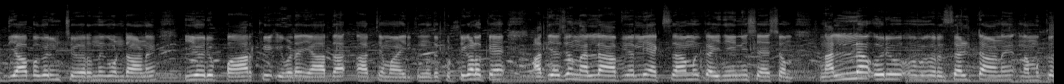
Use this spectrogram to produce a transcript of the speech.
അധ്യാപകരും ചേർന്നുകൊണ്ടാണ് ഈ ഒരു പാർക്ക് ഇവിടെ യാഥാർത്ഥ്യമായിരിക്കുന്നത്. കുട്ടികളൊക്കെ അത്യാവശ്യം നല്ല ആഫിയർലി എക്സാം കഴിഞ്ഞതിന് ശേഷം നല്ല ഒരു റിസൾട്ടാണ് നമുക്ക്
